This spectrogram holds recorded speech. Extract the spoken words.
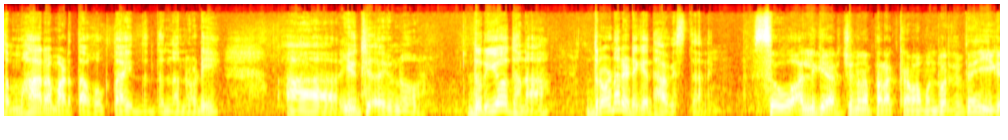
ಸಂಹಾರ ಮಾಡ್ತಾ ಹೋಗ್ತಾ ಇದ್ದದ್ದನ್ನು ನೋಡಿ ಯುಧ ಇವನು ದುರ್ಯೋಧನ ದ್ರೋಣರೆಡೆಗೆ ಧಾವಿಸ್ತಾನೆ. ಸೊ ಅಲ್ಲಿಗೆ ಅರ್ಜುನನ ಪರಾಕ್ರಮ ಮುಂದುವರೆದಿದೆ. ಈಗ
